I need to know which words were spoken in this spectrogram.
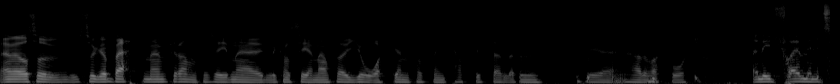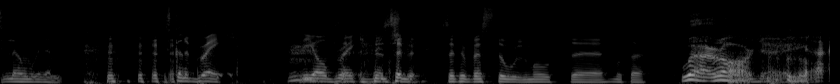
Nej, men och så såg jag Batman framför sig när liksom scenen för Jokern fast med en katt istället. Mm. Det hade varit hårt. I need five minutes alone with him. He's gonna break. They all break eventually. Sätt, sätt upp en stol mot, eh, mot det. Where are they?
